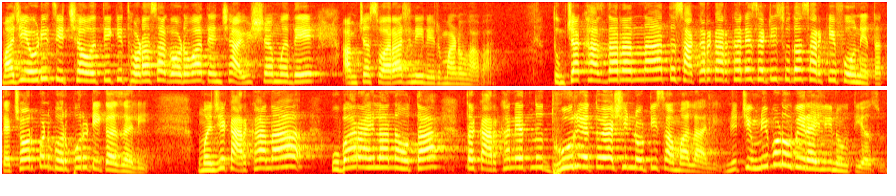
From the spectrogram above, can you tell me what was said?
माझी एवढीच इच्छा होती की थोडासा गोडवा त्यांच्या आयुष्यामध्ये आमच्या स्वराजनी निर्माण व्हावा. तुमच्या खासदारांना तर साखर कारखान्यासाठी सुद्धा सारखे फोन येतात. त्याच्यावर पण भरपूर टीका झाली. म्हणजे कारखाना उभा राहिला नव्हता तर कारखान्यातनं धूर येतोय अशी नोटीस आम्हाला आली. म्हणजे चिमणी पण उभी राहिली नव्हती अजून.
